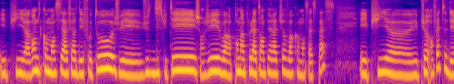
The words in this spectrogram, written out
Et puis, avant de commencer à faire des photos, je vais juste discuter, échanger, voir, prendre un peu la température, voir comment ça se passe. Et puis, euh, et puis en fait, des,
